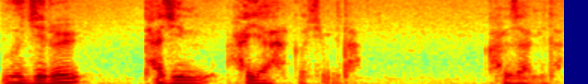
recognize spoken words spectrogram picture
의지를 다짐해야 할 것입니다. 감사합니다.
